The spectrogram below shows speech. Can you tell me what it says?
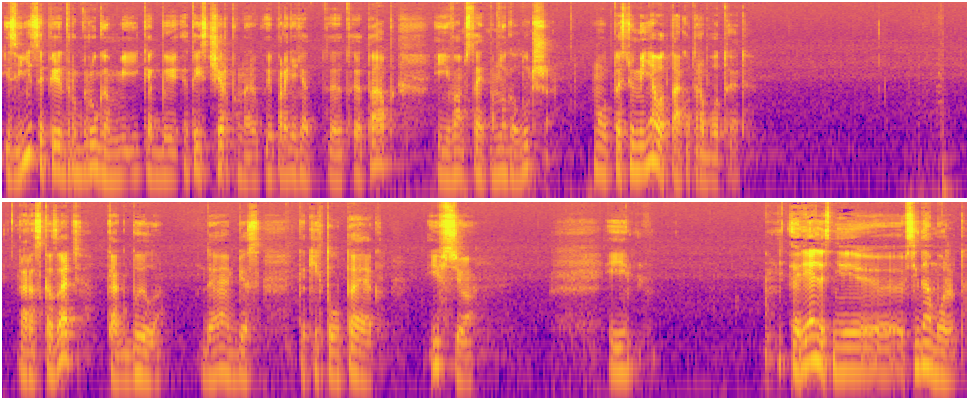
Извиниться перед друг другом, и как бы это исчерпано. Вы пройдете этот этап, и вам станет намного лучше. Ну, то есть у меня вот так вот работает рассказать, как было, да, без каких-то утаек, и все. И реальность не всегда может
